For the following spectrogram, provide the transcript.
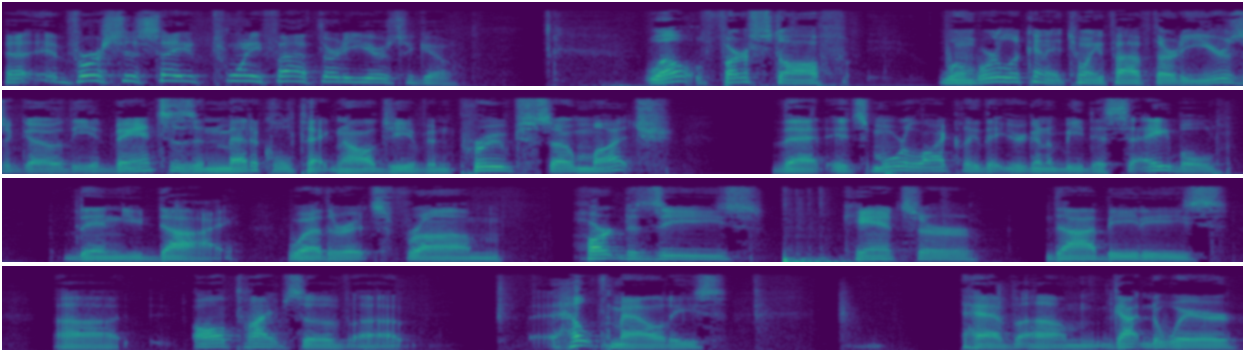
uh, versus, say, 25, 30 years ago. Well, first off, when we're looking at 25, 30 years ago, the advances in medical technology have improved so much that it's more likely that you're going to be disabled than you die, whether it's from heart disease, cancer, diabetes, uh, all types of uh, health maladies have um, gotten to where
